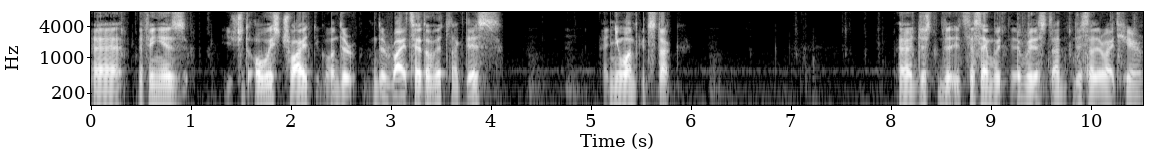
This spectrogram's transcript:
Uh, the thing is, you should always try to go on the on the right side of it, like this, and you won't get stuck. Uh, just it's the same with with this this right here.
